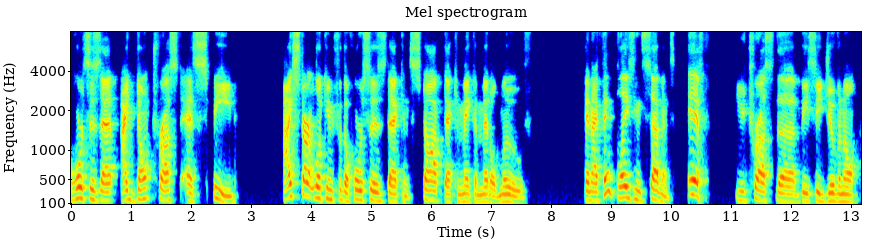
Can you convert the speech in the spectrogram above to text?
horses that I don't trust as speed. I start looking for the horses that can stalk, that can make a middle move. And I think Blazing Sevens, if you trust the BC Juvenile,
